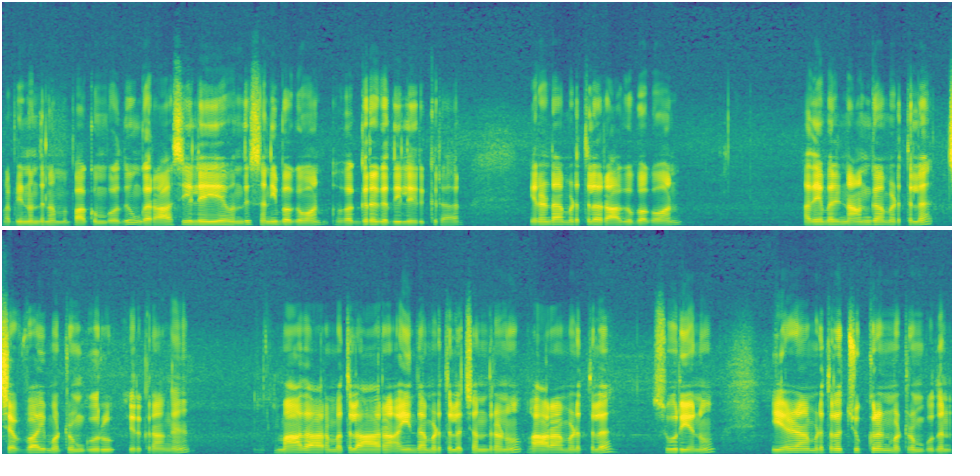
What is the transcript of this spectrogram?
அப்படின்னு வந்து நம்ம பார்க்கும்போது உங்கள் ராசியிலேயே வந்து சனி பகவான் வக்ரகதியில் இருக்கிறார். இரண்டாம் இடத்துல ராகு பகவான். அதே மாதிரி நான்காம் இடத்துல செவ்வாய் மற்றும் குரு இருக்கிறாங்க. மாத ஆரம்பத்தில் ஆறாம் ஐந்தாம் இடத்துல சந்திரனும் ஆறாம் இடத்துல சூரியனும் ஏழாம் இடத்துல சுக்கரன் மற்றும் புதன்.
